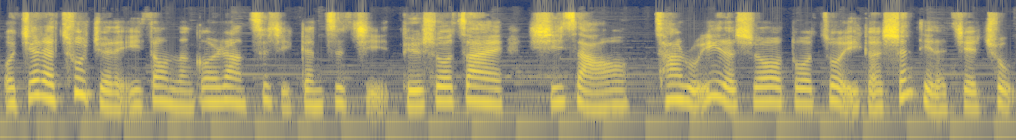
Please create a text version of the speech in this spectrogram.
我觉得触觉的移动能够让自己跟自己，比如说在洗澡、擦乳液的时候，多做一个身体的接触。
